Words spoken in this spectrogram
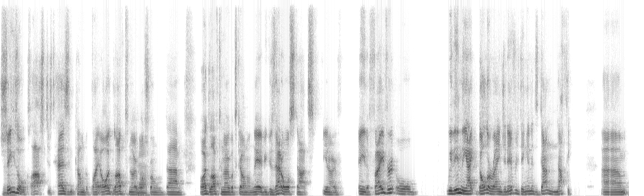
she's all class just hasn't come to play. I'd love to know yeah. what's wrong with um, I'd love to know what's going on there because that all starts, you know, either favourite or within the eight dollar range and everything, and it's done nothing. Um,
